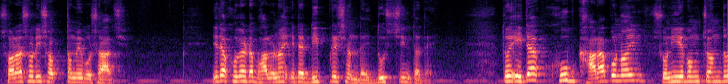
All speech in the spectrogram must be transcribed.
সরাসরি সপ্তমে বসা আছে। এটা খুব একটা ভালো নয়, এটা ডিপ্রেশন দেয়, দুশ্চিন্তা দেয়। তো এটা খুব খারাপও নয়, শনি এবং চন্দ্র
